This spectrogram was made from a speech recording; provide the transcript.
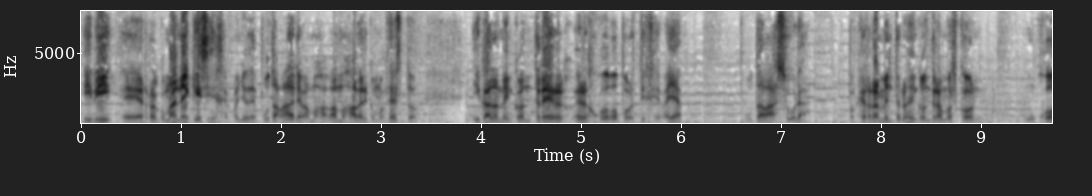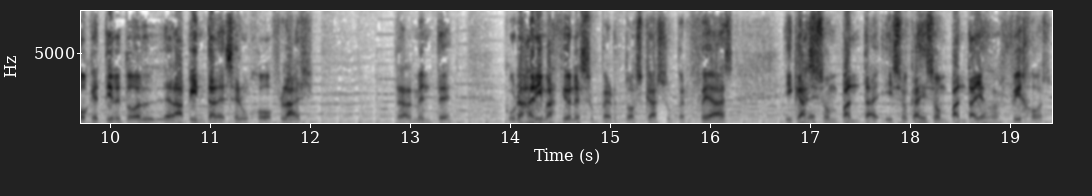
Y vi eh, Rockman X y dije, coño, de puta madre, vamos a, vamos a ver cómo es esto. Y cuando me encontré el, el juego, pues dije, vaya puta basura. Porque realmente nos encontramos con un juego que tiene toda la pinta de ser un juego flash, realmente, con unas animaciones súper toscas, súper feas, y casi son panta y son casi son pantallazos fijos.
